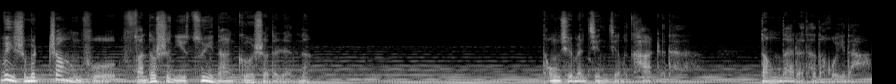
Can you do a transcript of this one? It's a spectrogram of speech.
为什么丈夫反倒是你最难割舍的人呢？同学们静静地看着他，等待着他的回答。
